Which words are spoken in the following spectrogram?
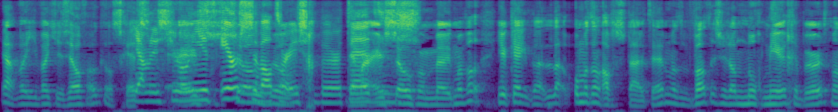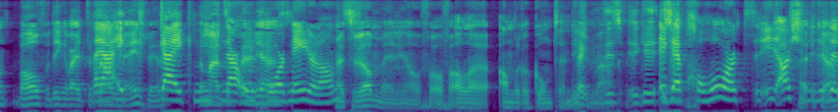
Ja, wat je, wat je zelf ook wel schetst. ja, maar dit is Er gewoon niet het eerste wat er is gebeurd. Hè. maar er is Dus- zoveel meuk. Maar wat, hier, kijk, om het dan af te sluiten. Hè, want wat is er dan nog meer gebeurd? Want behalve dingen waar je het Nou totaal ja, niet mee eens bent. kijk niet het naar niet Ongehoord. Nederland. Met wel mening over, over alle andere content die Kijk, ze dit maken. is, ik, is- Ik heb gehoord, als je Ja, de, ja.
